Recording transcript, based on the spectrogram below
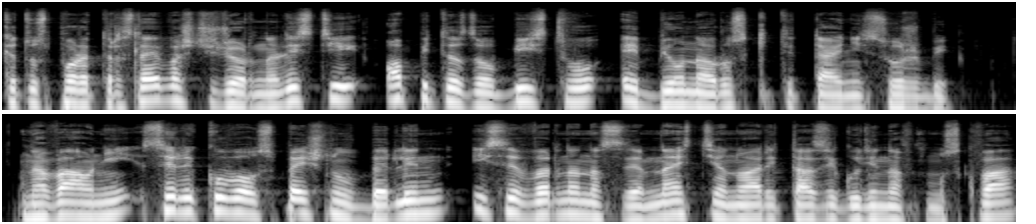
като според разследващи журналисти опита за убийство е бил на руските тайни служби. Навални се лекува успешно в Берлин и се върна на 17 януари тази година в Москва,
